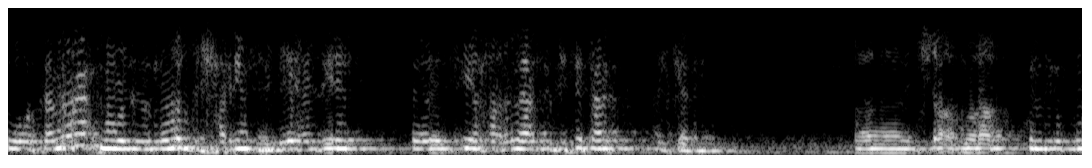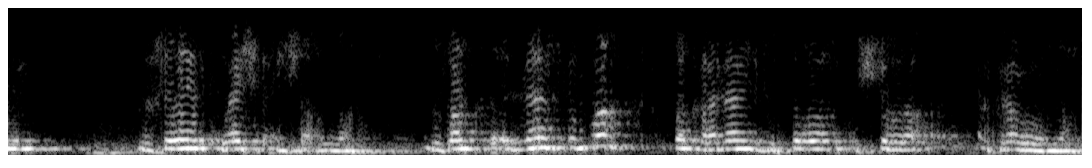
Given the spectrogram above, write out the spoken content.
وكمان من المواد الحريفه اللي هي دي فيها حرارات اللي تتعب الكبد. إن شاء الله كل يكون بخير ويشفى إن شاء الله. بفضل الله ثم فضل علاج الدكتور الشهرة أكرمه الله.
